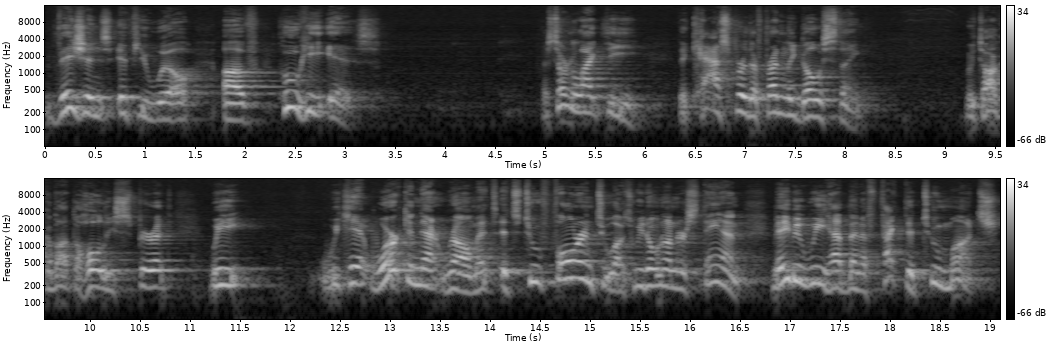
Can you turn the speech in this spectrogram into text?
visions, if you will, of who He is. It's sort of like the the Casper, the friendly ghost thing. We talk about the Holy Spirit. We, we can't work in that realm. It's, it's too foreign to us. We don't understand. Maybe we have been affected too much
